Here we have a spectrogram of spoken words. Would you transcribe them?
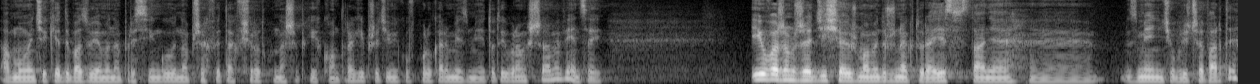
A w momencie, kiedy bazujemy na pressingu, na przechwytach w środku, na szybkich kontrach i przeciwników w polu karnym jest mniej, to tych bramek strzelamy więcej. I uważam, że dzisiaj już mamy drużynę, która jest w stanie e, zmienić oblicze Warty,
